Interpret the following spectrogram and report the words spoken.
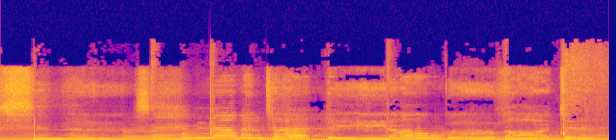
sinners Now and at the hour of our death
